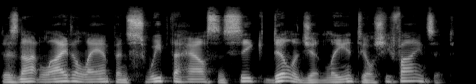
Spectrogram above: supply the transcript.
does not light a lamp and sweep the house and seek diligently until she finds it?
